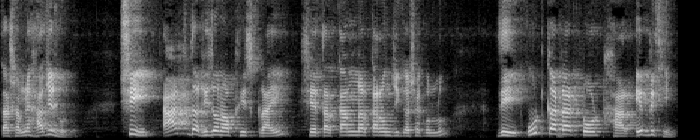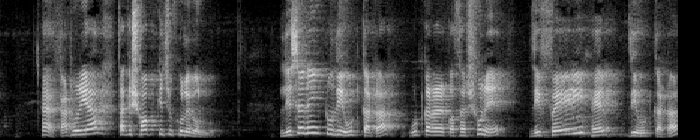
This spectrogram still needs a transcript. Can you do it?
তার সামনে হাজির হলো। She at the reason of his crime সে তার কান্নার কারণ জিজ্ঞাসা করল। The woodcutter told her everything হ্যাঁ কাঠুরিয়া তাকে সব কিছু খুলে বলল। লিসেনিং টু দি উড কাটার উড কাটারের কথা শুনে দি ফেরি হেল্প দি উড কাটার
